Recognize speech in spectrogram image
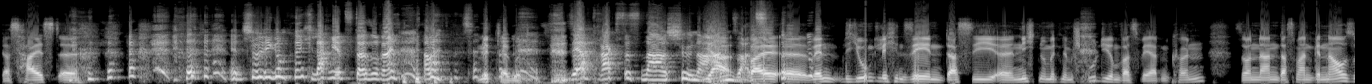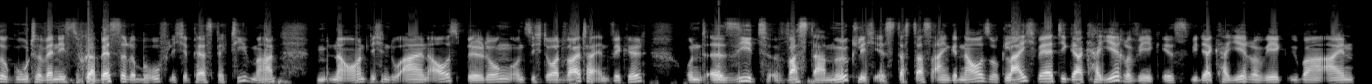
Das heißt, äh, Entschuldigung, ich lache jetzt da so rein, aber Mit, ja, sehr praxisnah, schöner ja, Ansatz. Weil äh, wenn die Jugendlichen sehen, dass sie äh, nicht nur mit einem Studium was werden können, sondern dass man genauso gute, wenn nicht sogar bessere berufliche Perspektiven hat, mit einer ordentlichen dualen Ausbildung und sich dort weiterentwickelt und äh, sieht, was da möglich ist, dass das ein genauso gleichwertiger Karriereweg ist, wie der Karriereweg über ein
